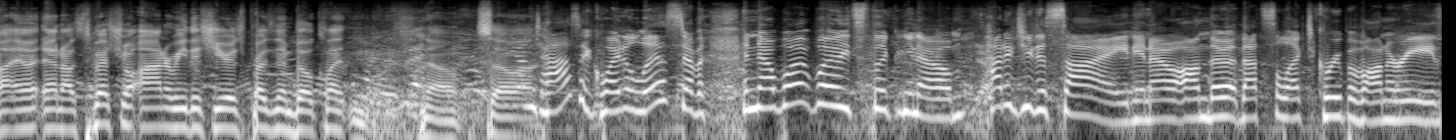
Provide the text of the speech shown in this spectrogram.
and, and, our special honoree this year is President Bill Clinton. No, so fantastic, quite a list of it. And now, what was the, you know, how did you decide, you know, on the that select group of honorees?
